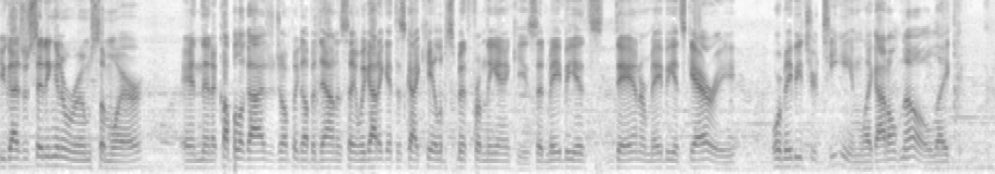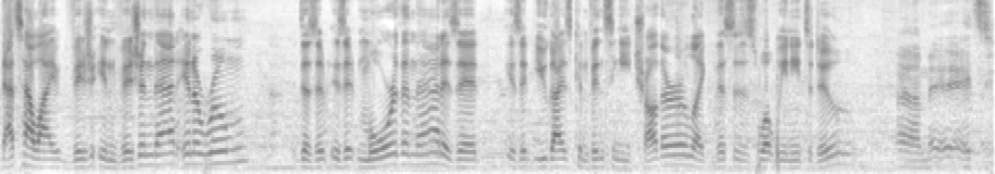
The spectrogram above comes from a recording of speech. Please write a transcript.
you guys are sitting in a room somewhere and then a couple of guys are jumping up and down and saying, "We got to get this guy Caleb Smith from the Yankees." And maybe it's Dan or maybe it's Gary, or maybe it's your team. Like I don't know. Like that's how I vision, envision that in a room. Does it is it more than that? Is it is it you guys convincing each other like this is what we need to do? Um, it's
